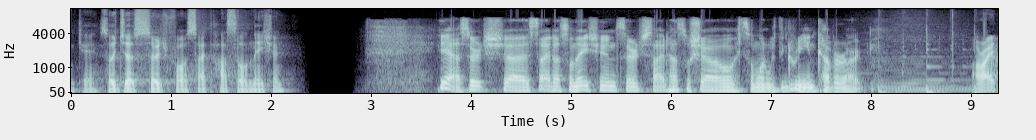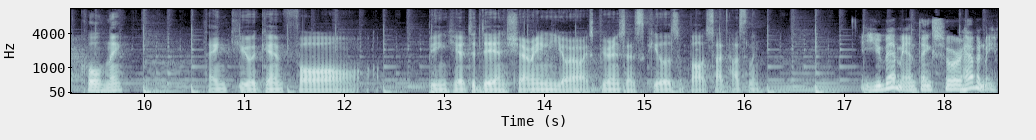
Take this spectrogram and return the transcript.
Okay, so just search for Side Hustle Nation. Yeah, search uh, Side Hustle Nation, search Side Hustle Show. It's the one with the green cover art. All right, cool, Nick. Thank you again for being here today and sharing your experience and skills about side hustling. You bet, man. Thanks for having me.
